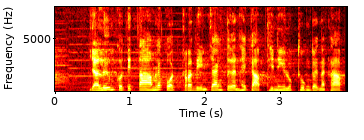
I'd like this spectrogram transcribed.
อย่าลืมกดติดตามและกดกระดิ่งแจ้งเตือนให้กับที่นี่ลูกทุ่งด้วยนะครับ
